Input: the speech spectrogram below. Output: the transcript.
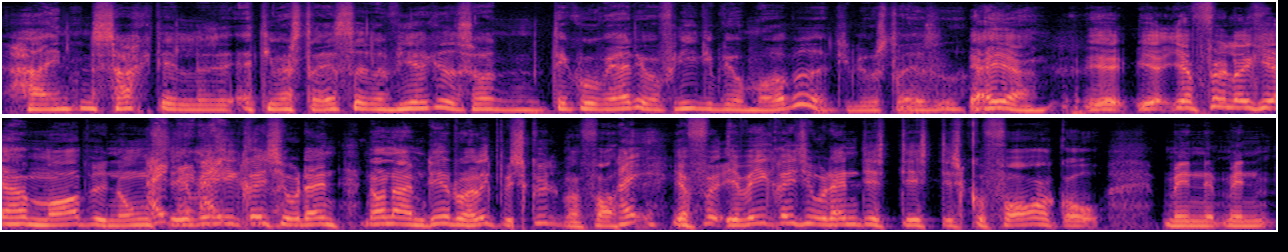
har enten sagt, eller, at de var stressede eller virkede sådan. Det kunne være, det var fordi, de blev mobbet, at de blev stressede. Ja, ja. Jeg, jeg, jeg føler ikke, jeg har mobbet nogen. Nej, så jeg nej, ved ikke nej. rigtig, hvordan... Nå, nej, men det har du heller ikke beskyldt mig for. Nej. Jeg, jeg ved ikke rigtig, hvordan det, det, det skulle foregå, men, men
